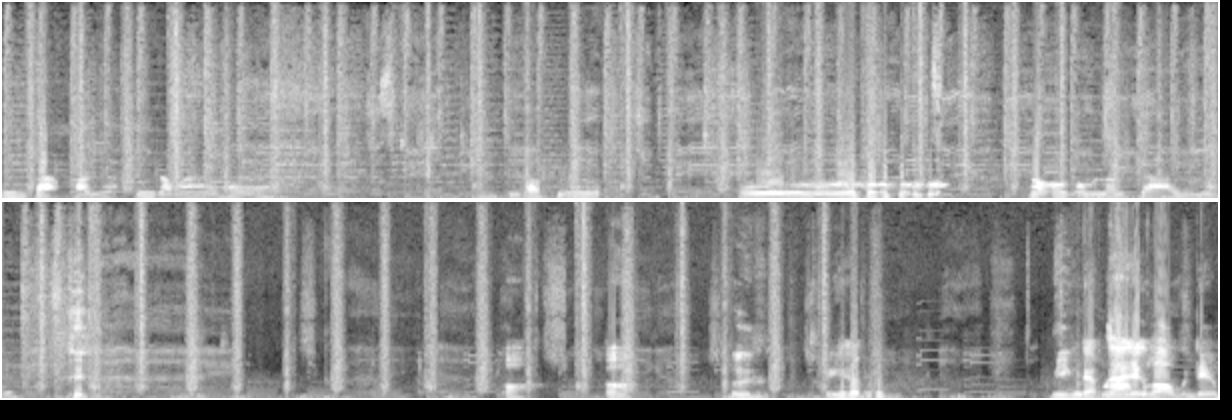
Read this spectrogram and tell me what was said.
วิ่งกลับคราวเนี้ยวิ่งกลับมาหาแพรโอเคโอ้เขาออกกำลังกายเห็นไหมอ๋อเออเออเป็นไงวิ่งแบบหน้ายังหล่อเหมือนเดิม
